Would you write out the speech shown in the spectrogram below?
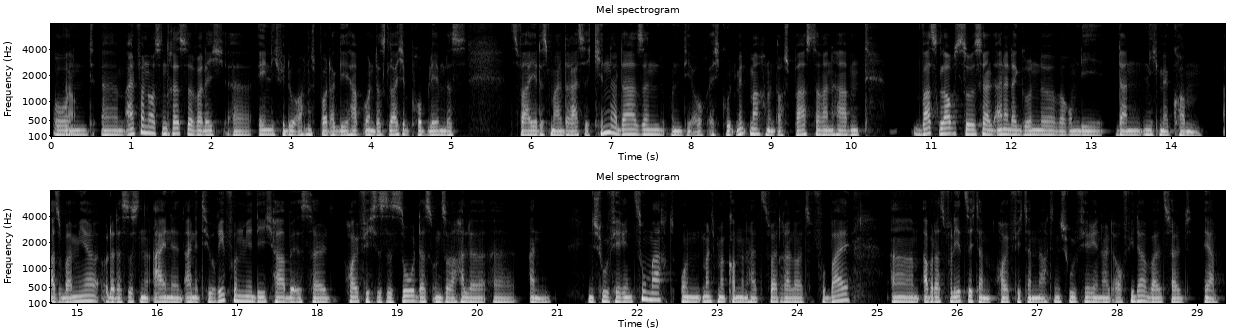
Und ja. ähm, einfach nur aus Interesse, weil ich äh, ähnlich wie du auch eine Sport AG habe und das gleiche Problem, dass zwar jedes Mal 30 Kinder da sind und die auch echt gut mitmachen und auch Spaß daran haben. Was glaubst du, ist halt einer der Gründe, warum die dann nicht mehr kommen? Also bei mir, oder das ist eine, eine, eine Theorie von mir, die ich habe, ist halt, häufig ist es so, dass unsere Halle äh, an, in Schulferien zumacht und manchmal kommen dann halt zwei, drei Leute vorbei. Ähm, aber das verliert sich dann häufig dann nach den Schulferien halt auch wieder, weil es halt, ja,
